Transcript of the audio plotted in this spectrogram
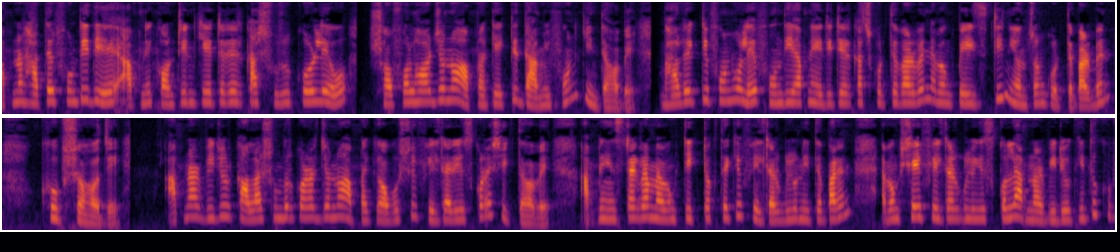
আপনার হাতের ফোনটি দিয়ে আপনি কন্টেন্ট ক্রিয়েটারের কাজ শুরু করলেও সফল হওয়ার জন্য আপনাকে একটি দামি ফোন কিনতে হবে। ভালো একটি ফোন হলে ফোন দিয়ে আপনি এডিটের কাজ করতে পারবেন এবং পেজটি নিয়ন্ত্রণ করতে পারবেন খুব সহজে। আপনার ভিডিওর কালার সুন্দর করার জন্য আপনাকে অবশ্যই ফিল্টার ইউজ করে শিখতে হবে। আপনি ইনস্টাগ্রাম এবং টিকটক থেকে ফিল্টারগুলো নিতে পারেন এবং সেই ফিল্টারগুলো ইউজ করলে আপনার ভিডিও কিন্তু খুব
